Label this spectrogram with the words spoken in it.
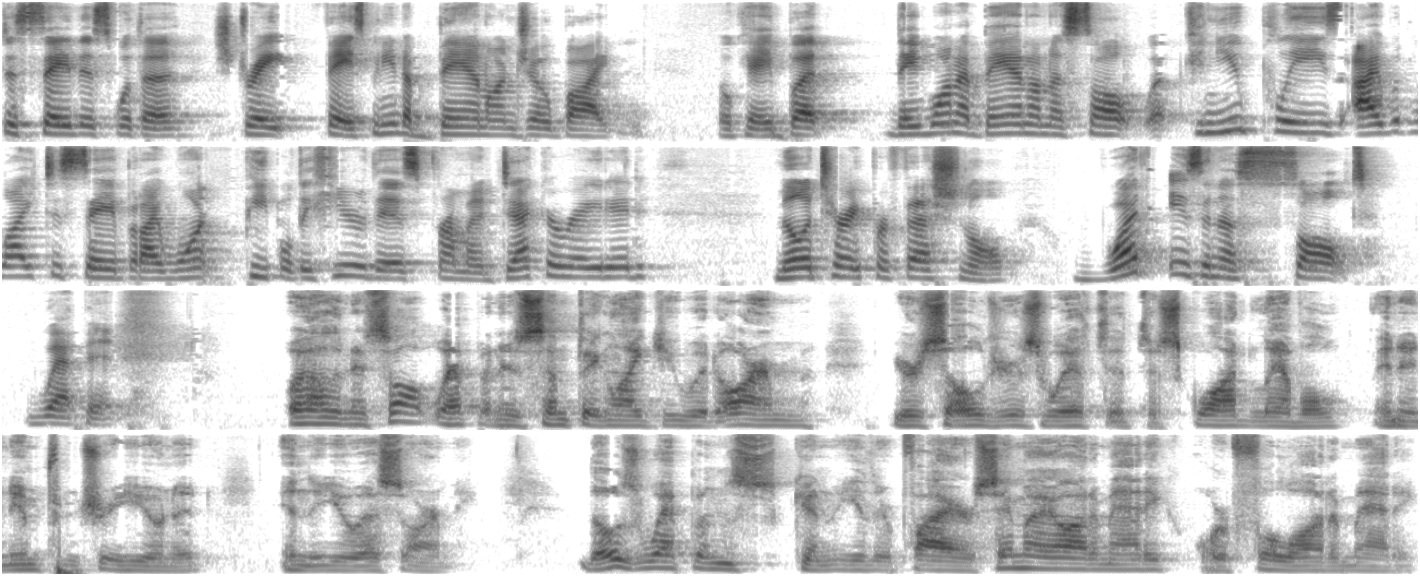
To say this with a straight face, we need a ban on Joe Biden. Okay, but they want a ban on assault. wep- Can you please? I would like to say, but I want people to hear this from a decorated military professional. What is an assault weapon? Well, an assault weapon is something like you would arm your soldiers with at the squad level in an infantry unit in the U.S. Army. Those weapons can either fire semi automatic or full automatic.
